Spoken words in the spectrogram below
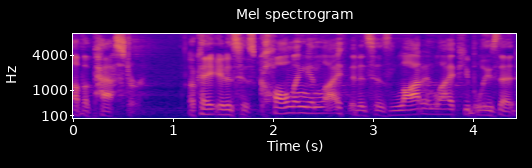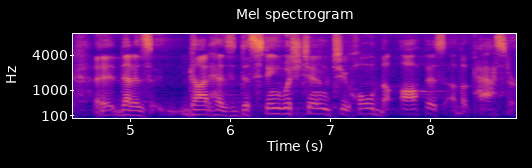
of a pastor. Okay, it is his calling in life, it is his lot in life. He believes that, uh, that is, God has distinguished him to hold the office of a pastor.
